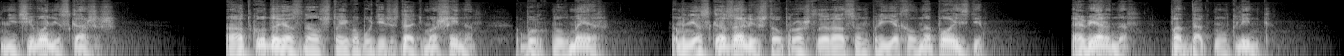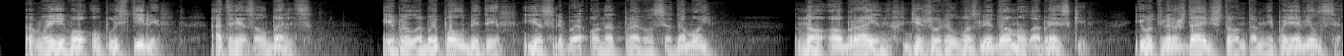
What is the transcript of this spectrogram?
ничего не скажешь». «Откуда я знал, что его будет ждать машина?» — буркнул мэр. «Мне сказали, что в прошлый раз он приехал на поезде». «Верно», — поддакнул Клинк. «Вы его упустили», — отрезал Бенц. И было бы полбеды, если бы он отправился домой. Но О'Брайен дежурил возле дома Лабрески и утверждает, что он там не появился.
